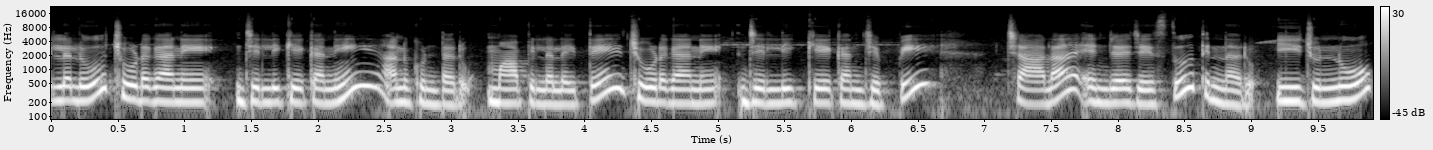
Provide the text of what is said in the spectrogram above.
పిల్లలు చూడగానే జెల్లీ కేక్ అని అనుకుంటారు. మా పిల్లలైతే చూడగానే జెల్లీ కేక్ అని చెప్పి చాలా ఎంజాయ్ చేస్తూ తిన్నారు. ఈ జున్ను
